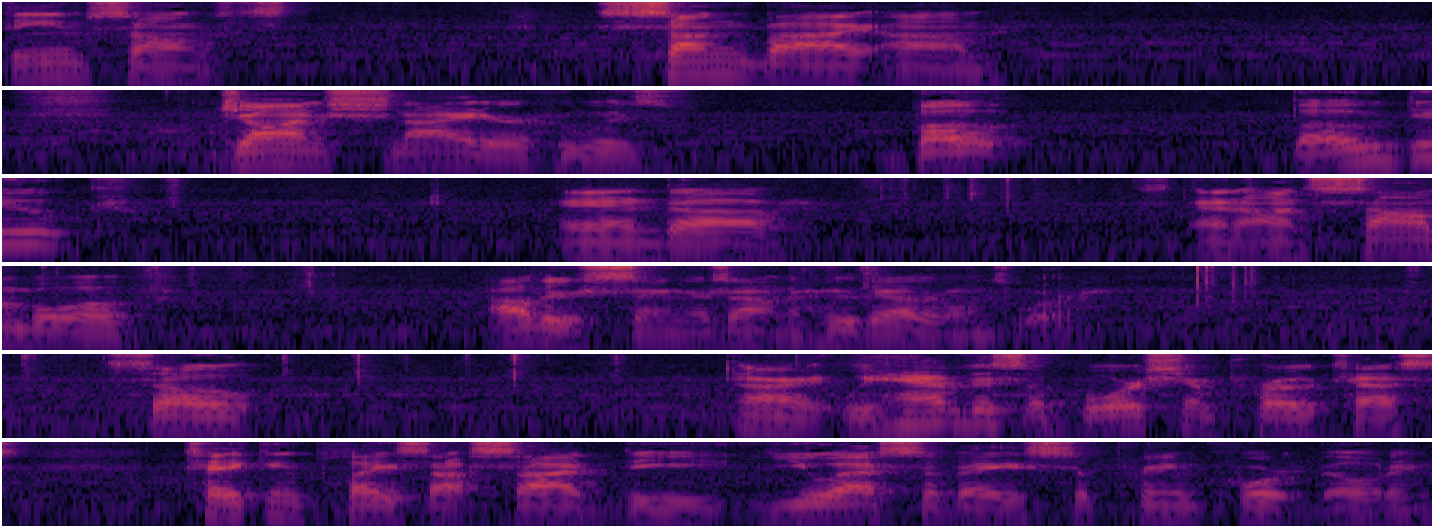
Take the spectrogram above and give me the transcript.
theme song, sung by um John Schneider, who was Bo Bo Duke and uh, an ensemble of other singers. I don't know who the other ones were. So, all right, we have this abortion protest taking place outside the U.S. of A. Supreme Court building.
